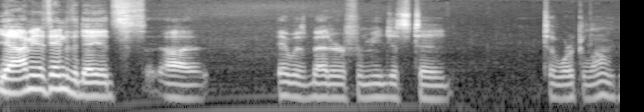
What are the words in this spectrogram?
yeah, I mean, at the end of the day, it's uh, it was better for me just to to work alone.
